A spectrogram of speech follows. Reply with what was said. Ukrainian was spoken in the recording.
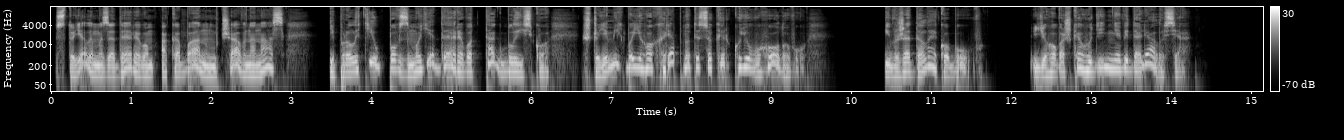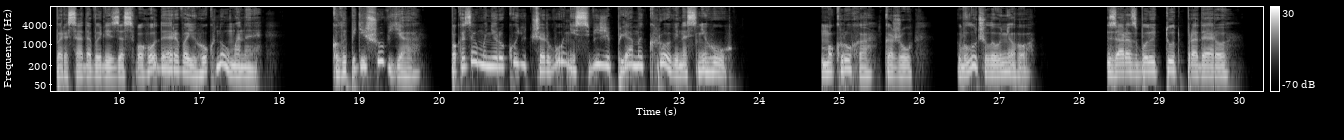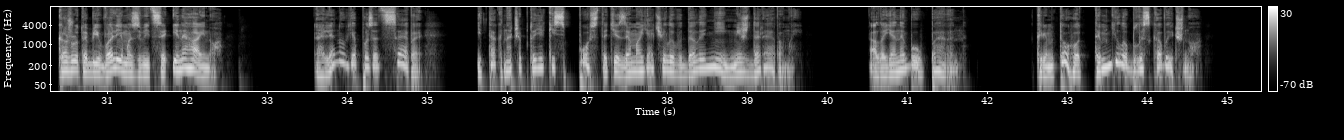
Стояли ми за деревом, а кабан мчав на нас і пролетів повз моє дерево так близько, що я міг би його хряпнути сокиркою в голову. І вже далеко був. Його важке гудіння віддалялося. Пересада виліз за свого дерева і гукнув мене. Коли підійшов я, показав мені рукою червоні свіжі плями крові на снігу. Мокруха, кажу, влучили у нього. Зараз будуть тут, прадеро. Кажу тобі, валімо звідси і негайно. Глянув я позад себе, і так начебто якісь постаті замаячили вдалині між деревами. Але я не був певен. Крім того, темніло блискавично.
